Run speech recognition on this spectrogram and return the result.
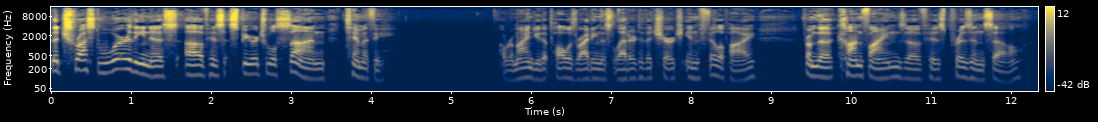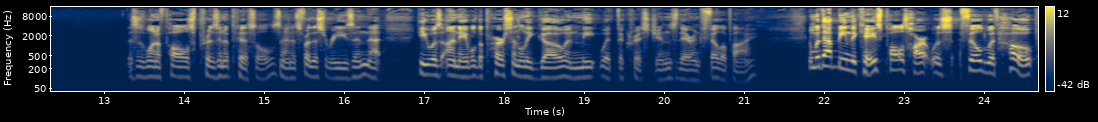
the trustworthiness of his spiritual son, Timothy. I'll remind you that Paul was writing this letter to the church in Philippi from the confines of his prison cell. This is one of Paul's prison epistles, and it's for this reason that he was unable to personally go and meet with the Christians there in Philippi. And with that being the case, Paul's heart was filled with hope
